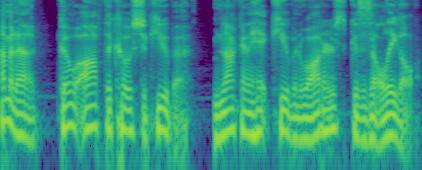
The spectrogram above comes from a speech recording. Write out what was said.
I'm going to go off the coast of Cuba. I'm not going to hit Cuban waters because it's illegal.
